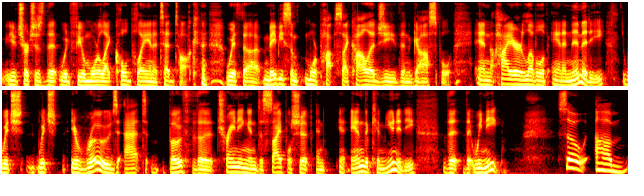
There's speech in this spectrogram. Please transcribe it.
you know, churches that would feel more like Coldplay in a TED talk with uh, maybe some more pop psychology than gospel and higher level of anonymity, which, which erodes at both the training and discipleship and, and the community that, that we need. So, um,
